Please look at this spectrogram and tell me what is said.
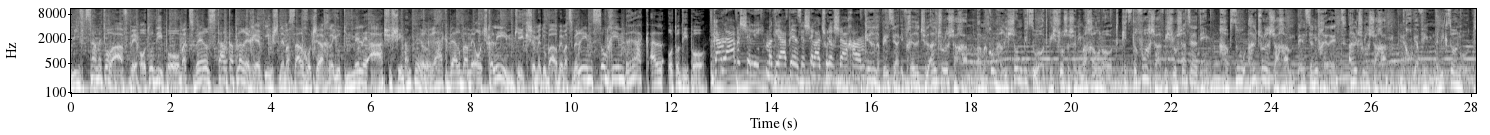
מבצע מטורף באוטודיפו מצבר סטארט-אפ לרכב עם 12 חודשי אחריות מלאה 60 אמפר. רק ב-400 שקלים. כי כשמדובר במצברים סומכים רק על אוטודיפו. גם לאבא שלי מגיעה הפנסיה של אלטשולר שחם. קרן הפנסיה הנבחרת של אלטשולר שחם במקום הראשון ביצועות בשלוש השנים האחרונות. הצטרפו עכשיו בשלושה צעדים. חפשו אלטשולר שחם פנסיה נבחרת. אלטשולר שחם מחויבים למקצוענות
